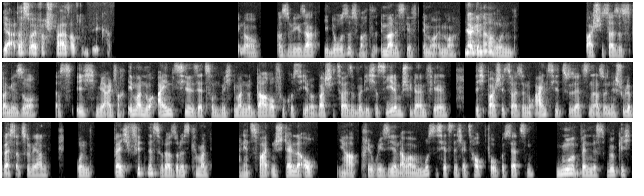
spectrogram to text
ja, dass du einfach Spaß auf dem Weg ha Genau. Also, wie gesagt, die Dosis macht das immer das Gift, immer, immer. Ja, genau. Und beispielsweise ist es bei mir so, dass ich mir einfach immer nur ein Ziel setze und mich immer nur darauf fokussiere. Beispielsweise würde ich es jedem Schüler empfehlen, sich beispielsweise nur ein Ziel zu setzen, also in der Schule besser zu werden und vielleicht Fitness oder so, das kann man an der 2. Stelle auch, ja, priorisieren, aber man muss es jetzt nicht als Hauptfokus setzen. Nur wenn es wirklich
